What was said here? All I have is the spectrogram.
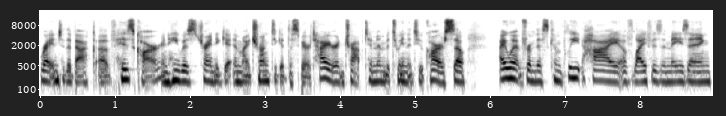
right into the back of his car. And he was trying to get in my trunk to get the spare tire and trapped him in between the two cars. So I went from this complete high of life is amazing.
